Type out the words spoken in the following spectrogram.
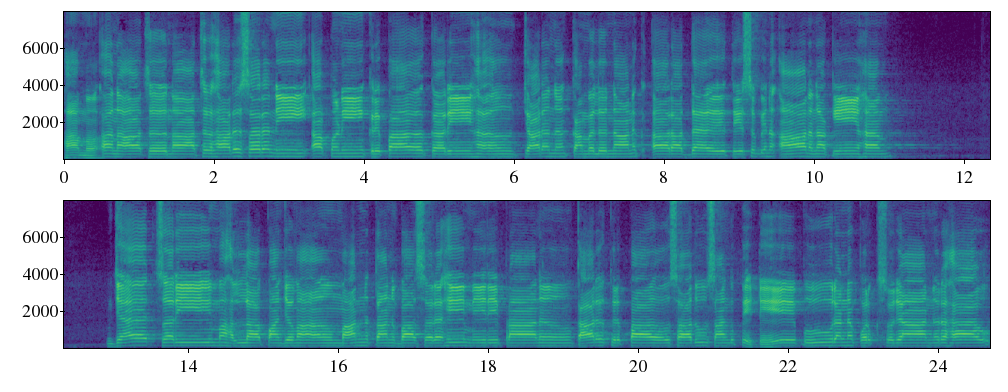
ਹਮ ਅਨਾਥ ਨਾਥ ਹਰ ਸਰਨੀ ਆਪਣੀ ਕਿਰਪਾ ਕਰੇ ਹਾਂ ਚਰਨ ਕਮਲ ਨਾਨਕ ਆਰਾਧੈ, ਤਿਸ ਬਿਨ ਆਨ ਨ ਹਮ ਜੈ ਸਰੀ ਮਹੱਲਾ ਪੰਜਵਾਂ, ਮਨ ਤਨ ਬਸ ਰਹੇ ਮੇਰੇ ਪ੍ਰਾਨ। ਕਰ ਕਿਰਪਾ ਸਾਧੂ ਸੰਗ ਭੇਟੇ, ਪੂਰਨ ਪੁਰਖ ਸੁਜਾਨ ਰਹਾਓ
